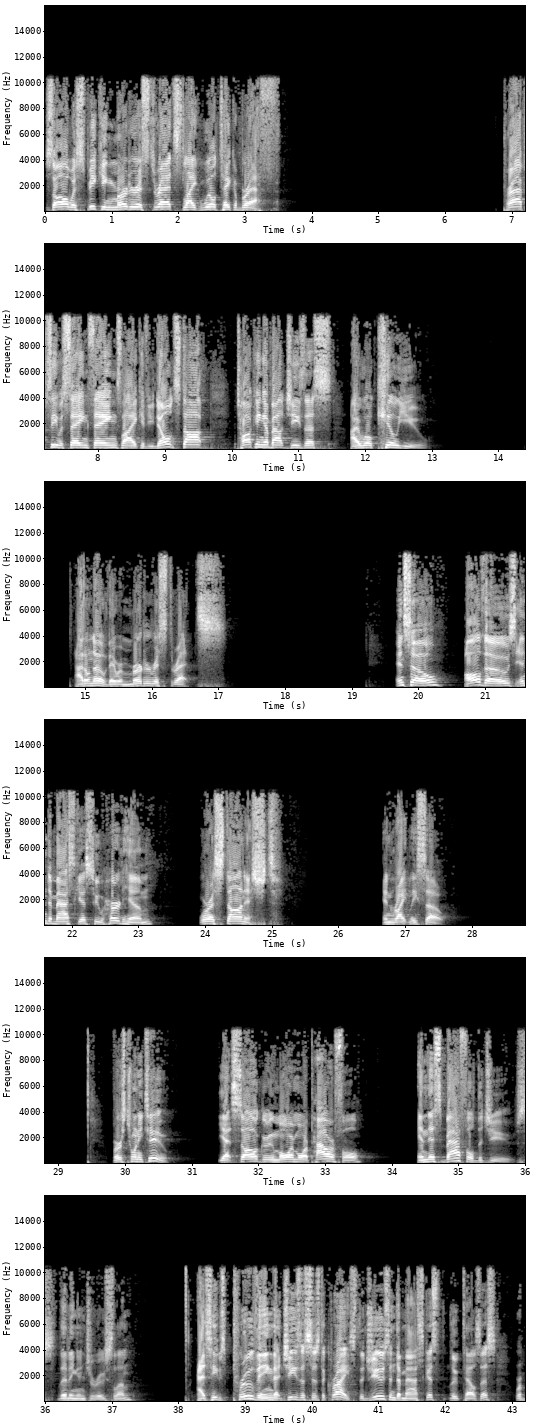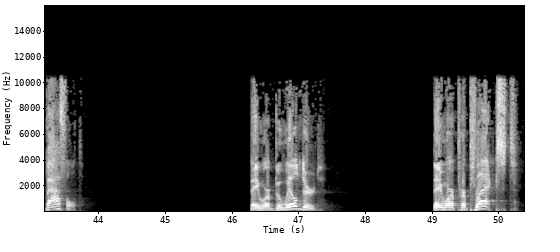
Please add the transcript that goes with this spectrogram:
Saul was speaking murderous threats like, we'll take a breath. Perhaps he was saying things like, if you don't stop talking about Jesus, I will kill you. I don't know. They were murderous threats. And so all those in Damascus who heard him were astonished, and rightly so. Verse 22 Yet Saul grew more and more powerful, and this baffled the Jews living in Jerusalem as he's proving that Jesus is the Christ. The Jews in Damascus, Luke tells us, were baffled. They were bewildered. They were perplexed.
